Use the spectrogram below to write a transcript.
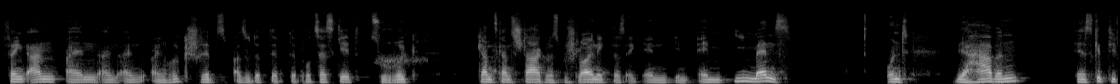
fängt an ein, ein, ein, ein Rückschritt, also der, der, der Prozess geht zurück ganz, ganz stark und es beschleunigt das immens. Und wir haben, es gibt, die,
